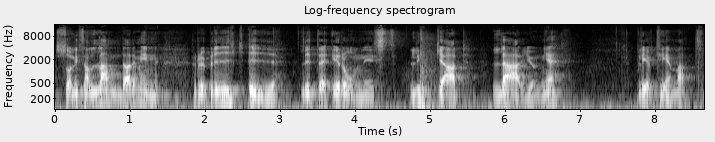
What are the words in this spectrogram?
så liksom landade min rubrik i, lite ironiskt, lyckad lärjunge blev temat.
